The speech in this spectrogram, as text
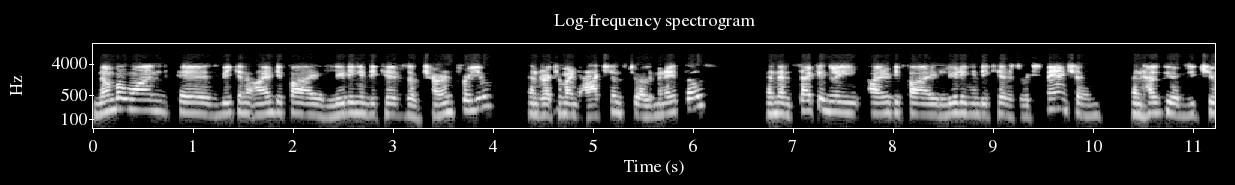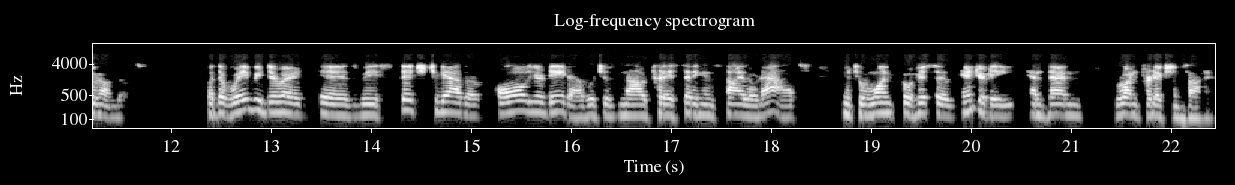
Number one is we can identify leading indicators of churn for you and recommend actions to eliminate those. And then secondly, identify leading indicators of expansion and help you execute on those. But the way we do it is we stitch together all your data, which is now today sitting in siloed apps into one cohesive entity and then run predictions on it.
